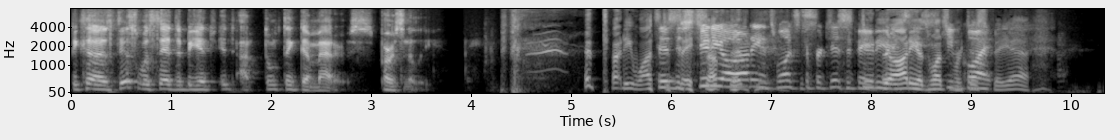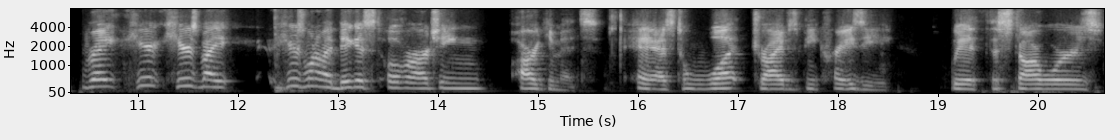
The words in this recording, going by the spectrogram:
because this was said to be. In, it, I don't think that matters personally. Tony wants the, to the say studio something. audience wants to participate. Studio audience wants to participate. Quiet. Yeah. Right here. Here's my. Here's one of my biggest overarching arguments as to what drives me crazy with the Star Wars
